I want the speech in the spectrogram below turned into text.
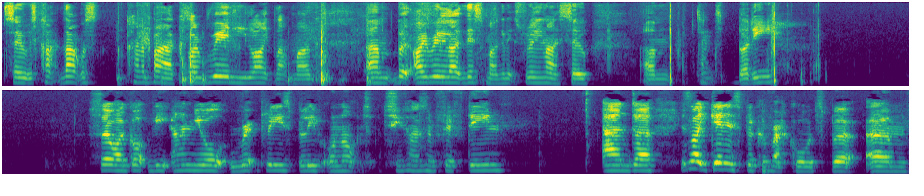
so it was kind of, that was kind of bad because I really like that mug. Um, but I really like this mug and it's really nice. So um, thanks, buddy. So I got the annual Ripley's, believe it or not, 2015. And uh, it's like Guinness Book of Records, but um,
